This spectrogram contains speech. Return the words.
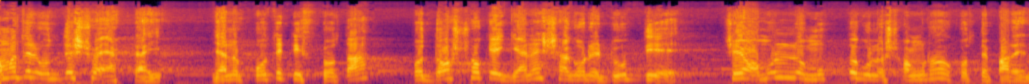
আমাদের উদ্দেশ্য একটাই, যেন প্রতিটি শ্রোতা ও দর্শক জ্ঞানের সাগরে ডুব দিয়ে সেই অমূল্য মুক্তগুলো সংগ্রহ করতে পারেন,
